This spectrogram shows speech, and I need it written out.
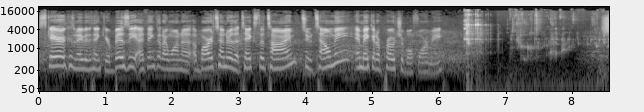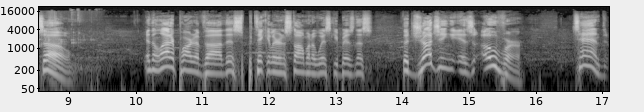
scared because maybe they think you're busy. I think that I want a, a bartender that takes the time to tell me and make it approachable for me. So, in the latter part of uh, this particular installment of Whiskey Business, the judging is over. 10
